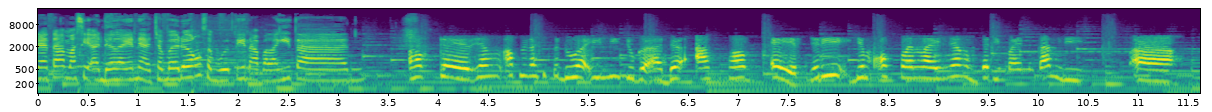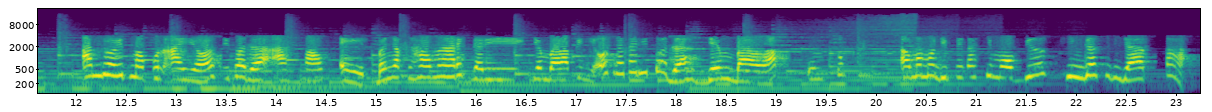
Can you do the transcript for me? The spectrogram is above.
Ternyata masih ada lainnya. Coba dong sebutin apalagi Tan. Oke, yang aplikasi kedua ini juga ada Asphalt 8. Jadi game offline lainnya yang bisa dimainkan di uh, Android maupun iOS itu adalah Asphalt 8. Banyak hal menarik dari game balap ini. Oh, ternyata itu adalah game balap untuk uh, memodifikasi mobil hingga senjata.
